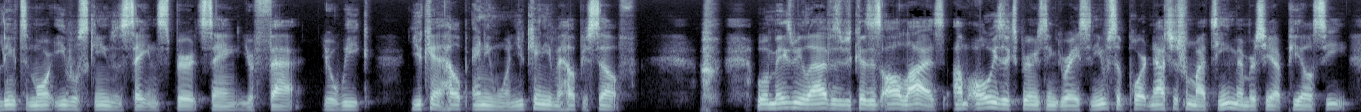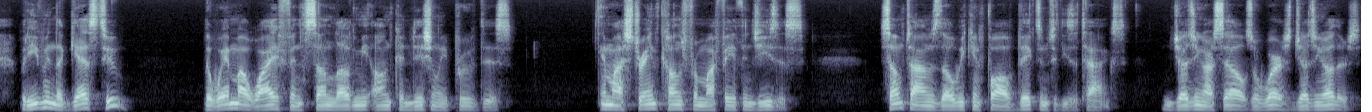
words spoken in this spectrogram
leading to more evil schemes of Satan's spirit saying, You're fat, you're weak, you can't help anyone, you can't even help yourself. what makes me laugh is because it's all lies. I'm always experiencing grace and even support, not just from my team members here at PLC, but even the guests too. The way my wife and son love me unconditionally proved this. And my strength comes from my faith in Jesus. Sometimes, though, we can fall victim to these attacks, judging ourselves or worse, judging others.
